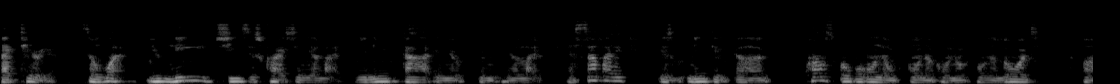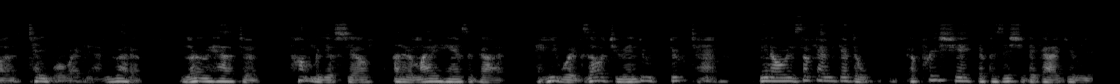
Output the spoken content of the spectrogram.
bacteria. So what? You need Jesus Christ in your life. You need God in your in your life. And somebody is need to uh, cross over on the on the on the, on the Lord's uh, table right now. You got to learn how to humble yourself under the mighty hands of God, and He will exalt you in due, due time. You know, sometimes you got to appreciate the position that God gives you.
